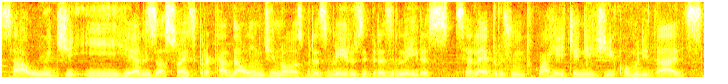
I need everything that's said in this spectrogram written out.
saúde e realizações para cada um de nós brasileiros e brasileiras. Celebro junto com a Rede Energia e Comunidades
